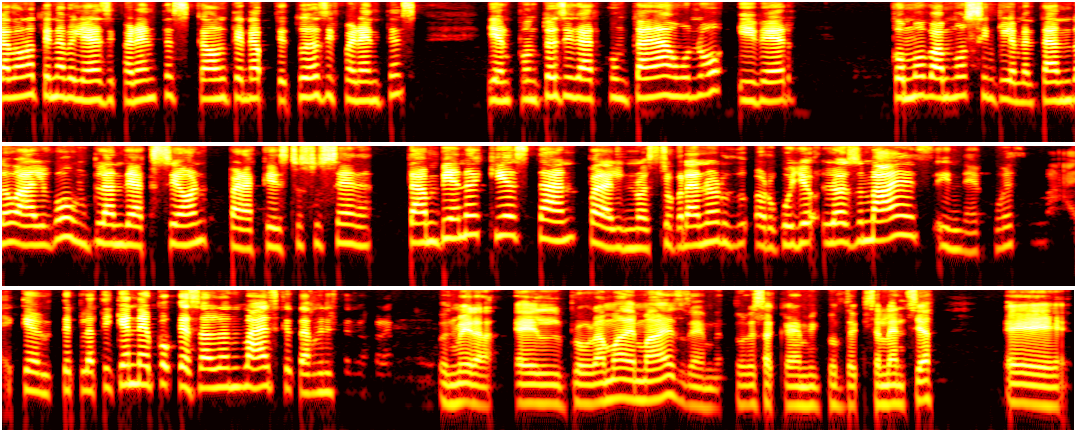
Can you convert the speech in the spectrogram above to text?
cada uno tiene habilidades diferentes, cada uno tiene aptitudes diferentes y el punto es llegar con cada uno y ver cómo vamos implementando algo, un plan de acción para que esto suceda. También aquí están, para nuestro gran orgullo, los MAES y NEPO. Que te platiquen NEPO, que son los MAES que también están Pues mira, el programa de MAES, de Mentores Académicos de Excelencia, eh,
